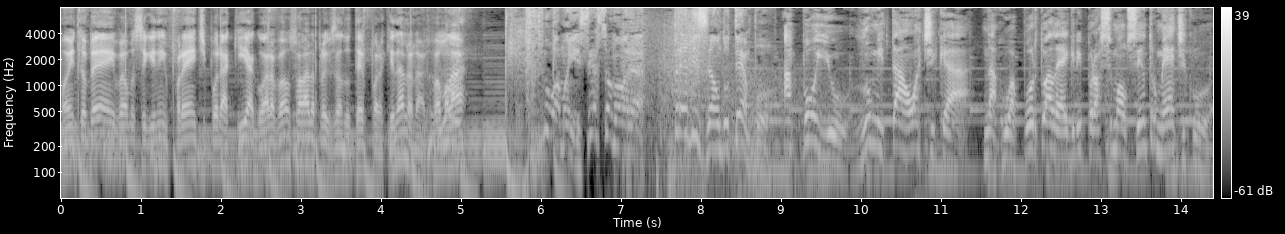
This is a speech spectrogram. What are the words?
Muito bem, vamos seguindo em frente por aqui. Agora vamos falar da previsão do tempo por aqui, né, Leonardo? Vamos, lá. No Amanhecer Sonora, previsão do tempo. Apoio Lumita Ótica, na rua Porto Alegre, próximo ao Centro Médico.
